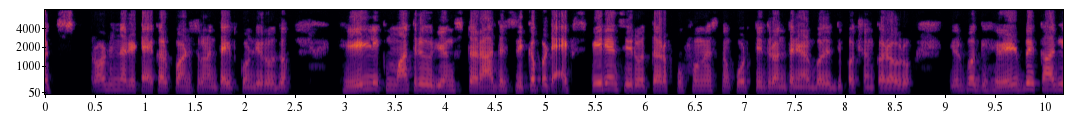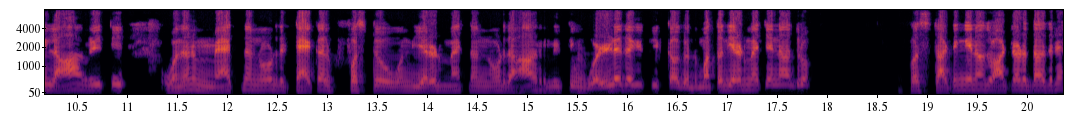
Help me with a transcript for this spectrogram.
ಎಕ್ಸ್ಟ್ರಾಡಿನರಿ ಟ್ಯಾಕಲ್ ಪಾಯಿಂಟ್ಸ್ ಗಳನ್ನ ತೆಗೆದುಕೊಂಡಿರೋದು. ಹೇಳಲಿಕ್ಕೆ ಮಾತ್ರ ಇವ್ರು ಯಂಗ್ಸ್ಟರ್ ಆದ್ರೆ ಸಿಕ್ಕಾಪಟ್ಟೆ ಎಕ್ಸ್ಪೀರಿಯನ್ಸ್ ಇರೋ ತರ ಪರ್ಫಾರ್ಮೆನ್ಸ್ನ ಕೊಡ್ತಿದ್ರು ಅಂತಾನೆ ಹೇಳ್ಬೋದು ದೀಪಕ್ ಶಂಕರ್ ಅವರು. ಇವ್ರ ಬಗ್ಗೆ ಹೇಳ್ಬೇಕಾಗಿಲ್ಲ. ಆ ರೀತಿ ಒಂದೊಂದು ಮ್ಯಾಚ್ನ ನೋಡಿದ್ರೆ ಟ್ಯಾಕಲ್ ಫಸ್ಟ್ ಒಂದ್ ಎರಡ್ ಮ್ಯಾಚ್ನ ನೋಡಿದ್ರೆ ಆ ರೀತಿ ಒಳ್ಳೇದಾಗಿ ಕ್ಲಿಕ್ ಆಗೋದು. ಮತ್ತೊಂದ್ ಎರಡ್ ಮ್ಯಾಚ್ ಏನಾದ್ರು ಫಸ್ಟ್ ಸ್ಟಾರ್ಟಿಂಗ್ ಏನಾದ್ರು ಆಟ ಆಡೋದಾದ್ರೆ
